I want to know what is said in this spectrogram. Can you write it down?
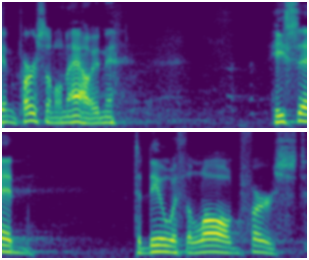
Getting personal now, isn't it? He said to deal with the log first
